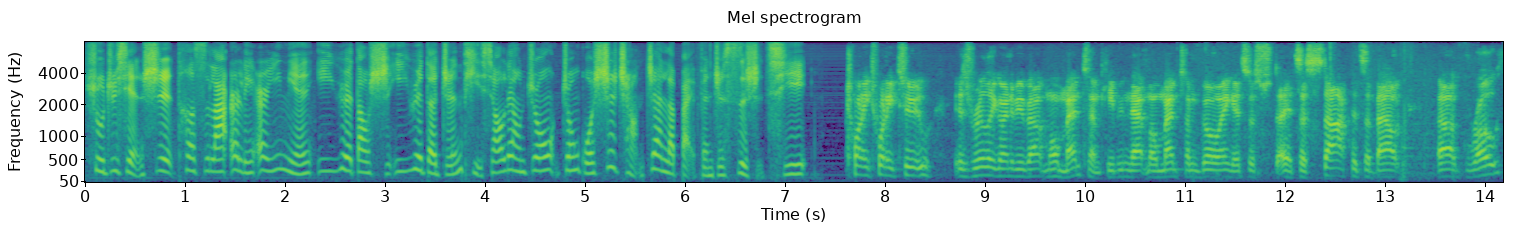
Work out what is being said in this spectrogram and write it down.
数据显示，特斯拉二零二一年一月到十一月的整体销量中，中国市场占了百分之四十七。2022 is really going to be about momentum, keeping that momentum going. It's a it's a stock that's about uh, growth,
